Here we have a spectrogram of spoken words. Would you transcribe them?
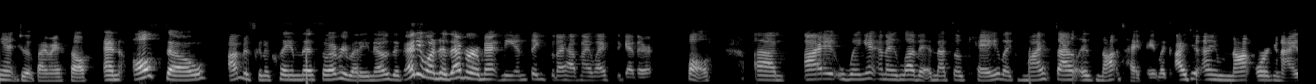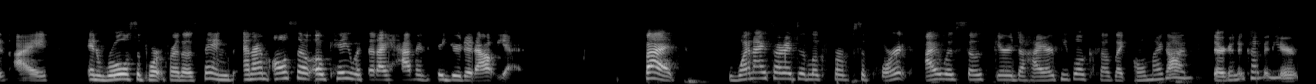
can't do it by myself. And also, I'm just gonna claim this so everybody knows if anyone has ever met me and thinks that I have my life together, false. Um, I wing it and I love it, and that's okay. Like my style is not type A. Like I do, I am not organized. I enroll support for those things, and I'm also okay with that. I haven't figured it out yet. But when I started to look for support, I was so scared to hire people because I was like, oh my god, they're gonna come in here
